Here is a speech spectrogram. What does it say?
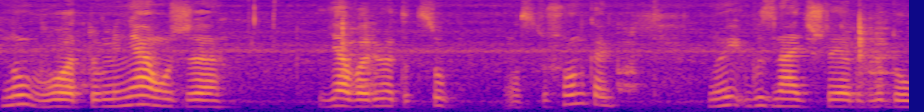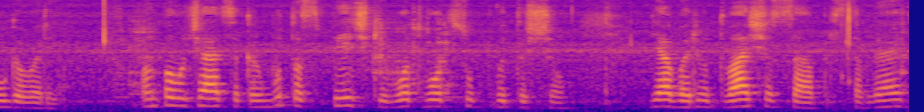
Ну вот, у меня уже... Я варю этот суп с тушенкой. Ну и вы знаете, что я люблю долго варить. Он получается как будто с печки вот-вот суп вытащил. Я варю два часа, представляете?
